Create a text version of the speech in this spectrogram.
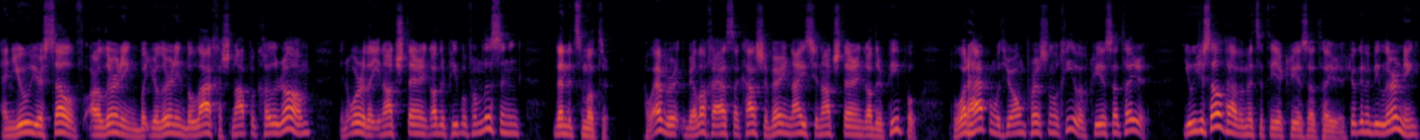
and you yourself are learning, but you're learning belachash, not b'kol in order that you're not staring other people from listening, then it's mutter. However, the Bialacha asks Akasha, very nice, you're not staring other people. But what happened with your own personal chiyuv of Kriyas HaTorah? You yourself have a mitzvah to your kriyas If you're going to be learning,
